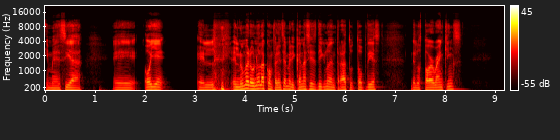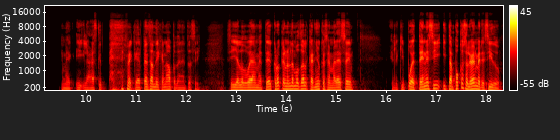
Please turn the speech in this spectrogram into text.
y me decía, eh, oye, el, el, número uno de la conferencia americana sí es digno de entrar a tu top 10 de los Power Rankings. Y, me, la verdad es que me quedé pensando y dije, no, pues la neta sí. Sí, ya los voy a meter. Creo que no le hemos dado el cariño que se merece el equipo de Tennessee y tampoco se lo habían merecido.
